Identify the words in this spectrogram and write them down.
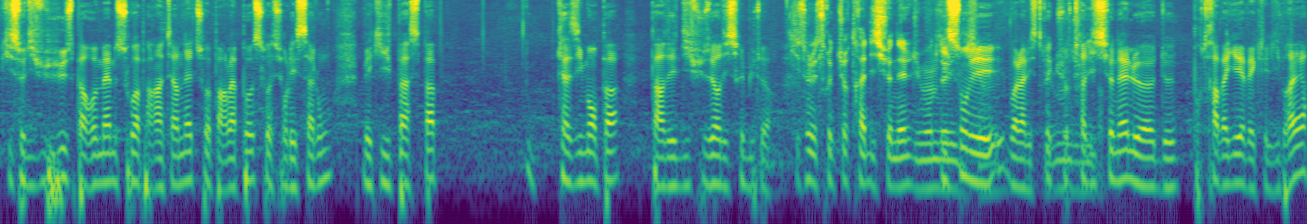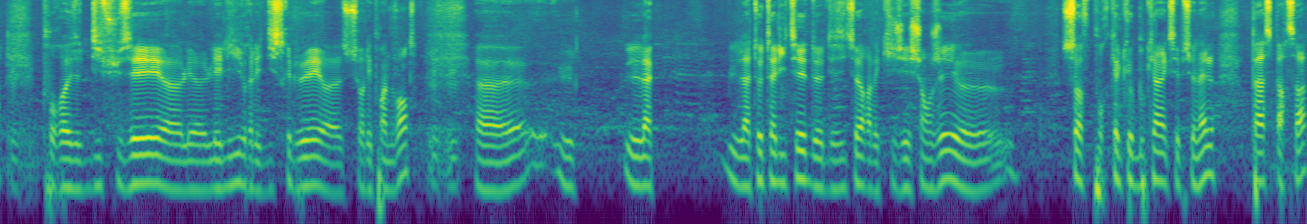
qui se diffusent par eux-mêmes, soit par Internet, soit par la poste, soit sur les salons, mais qui passent pas, quasiment pas, par des diffuseurs-distributeurs. Qui sont les structures traditionnelles du monde de Qui sont l'édition. les, voilà, les structures traditionnelles euh, de, pour travailler avec les libraires, Mhm. pour euh, diffuser euh, le- les livres et les distribuer euh, sur les points de vente. Mhm. Euh, la, la totalité de- des éditeurs avec qui j'ai échangé, sauf pour quelques bouquins exceptionnels, passe par ça.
